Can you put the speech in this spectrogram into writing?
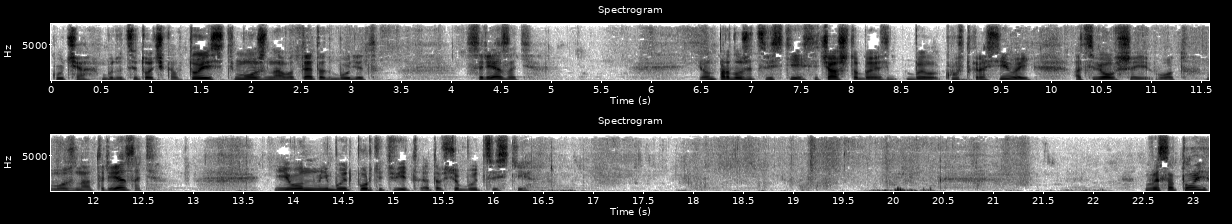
куча будут цветочков. То есть можно вот этот будет срезать. И он продолжит цвести. Сейчас, чтобы был куст красивый, отцвевший, вот, можно отрезать. И он не будет портить вид. Это все будет цвести. Высотой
